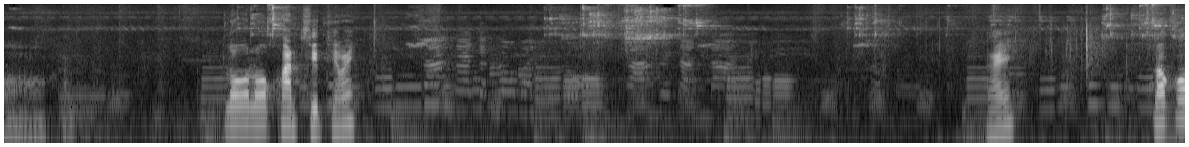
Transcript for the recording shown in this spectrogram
อ๋อครับโลโลควันสิทธิ์ใช่ไหมช้างน่าจะเข้ามาอยู่ช้างด้วยกันได้ไหมไหนเราก็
